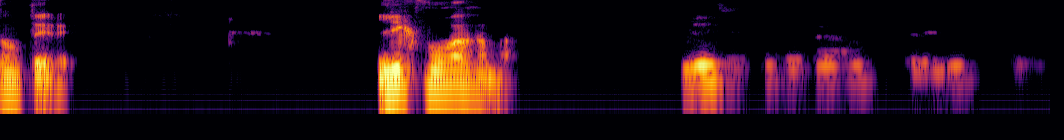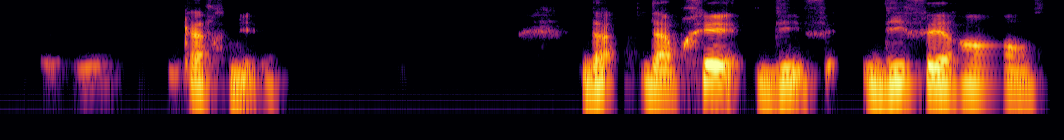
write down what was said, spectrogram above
enterrer. L'Ikvura Rama. 4 000. D'après différentes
